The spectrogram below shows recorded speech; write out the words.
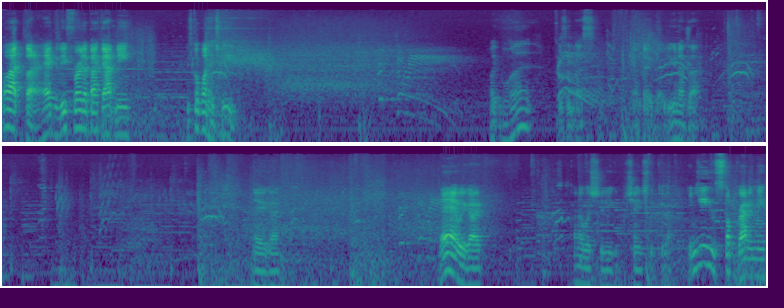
What the heck? Did he throw that back at me? He's got 1 HP. Change the gear. Can you stop grabbing me?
